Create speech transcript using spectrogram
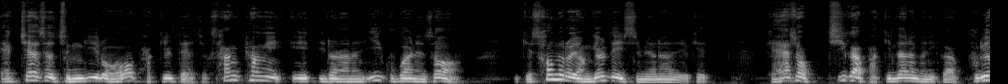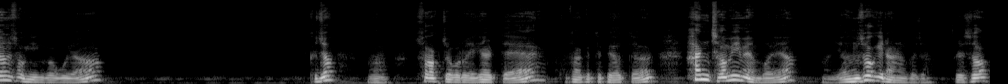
액체에서 증기로 바뀔 때 즉 상평이 이- 일어나는 이 구간에서 이렇게 선으로 연결돼 있으면은 이렇게 계속 G가 바뀐다는 거니까 불연속인 거고요. 그죠? 어, 수학적으로 얘기할 때 고등학교 때 배웠던 한 점이면 뭐예요? 어, 연속이라는 거죠. 그래서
